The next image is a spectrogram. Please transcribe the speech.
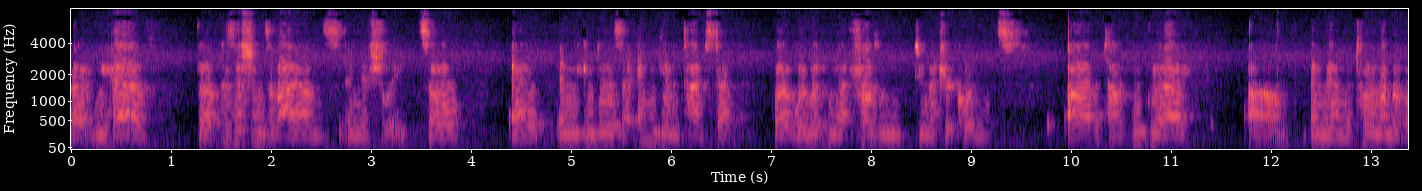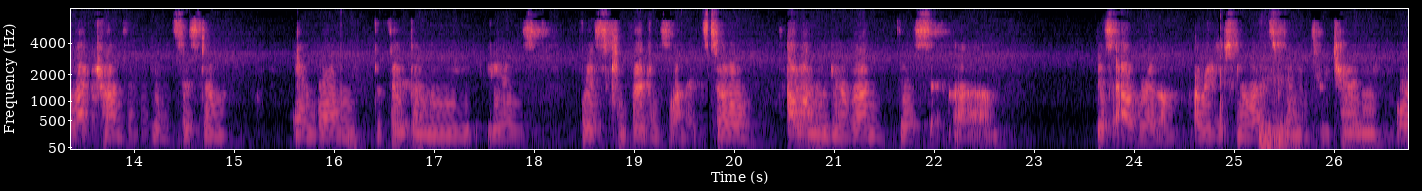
All right, we have the positions of ions initially. So, uh, and you can do this at any given time step, but we're looking at frozen geometric coordinates of atomic nuclei, um, and then the total number of electrons in a given system. And then the third thing we need is this convergence limit. So, how long are we going to run this um, this algorithm? Are we just going to let it spin into eternity, or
